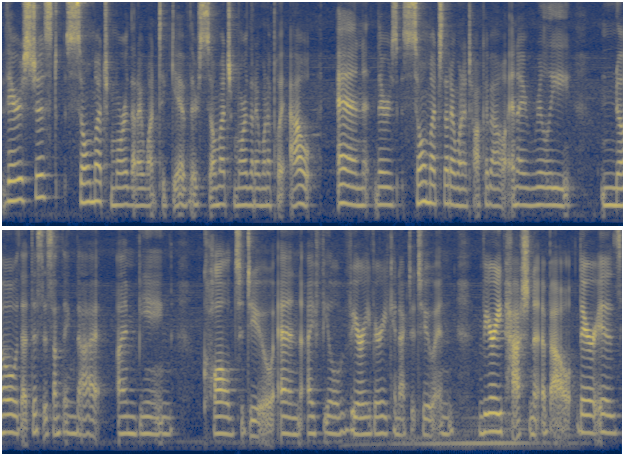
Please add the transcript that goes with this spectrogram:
there's just so much more that I want to give. There's so much more that I want to put out. And there's so much that I want to talk about. And I really know that this is something that I'm being called to do and I feel very, very connected to and very passionate about. There is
